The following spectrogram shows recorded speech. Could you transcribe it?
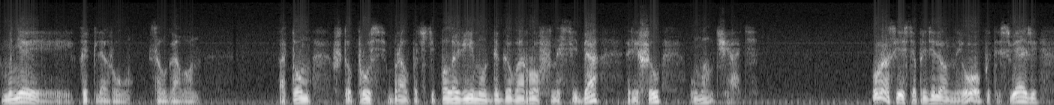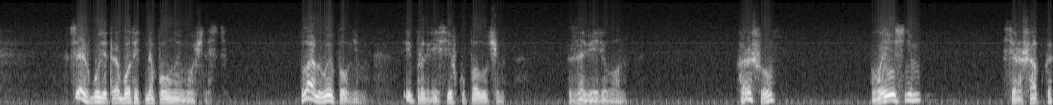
мне и Котляру, солгал он. О том, что Прусь брал почти половину договоров на себя, решил умолчать. У нас есть определенный опыт и связи. Цех будет работать на полную мощность. План выполним и прогрессивку получим, — заверил он. Хорошо. Выясним. Серошапка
